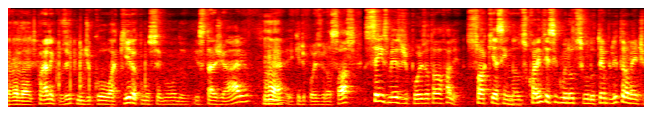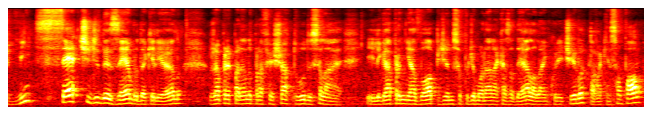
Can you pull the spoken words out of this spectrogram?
é verdade. Foi ela, inclusive, que me indicou o Akira como segundo estagiário, né, e que depois virou sócio. Seis meses depois eu tava falido. Só que, assim, nos 45 minutos do segundo tempo, literalmente 27 de dezembro daquele ano, já preparando para fechar tudo, sei lá, e ligar para minha avó pedindo se eu podia morar na casa dela lá em Curitiba, tava aqui em São Paulo.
